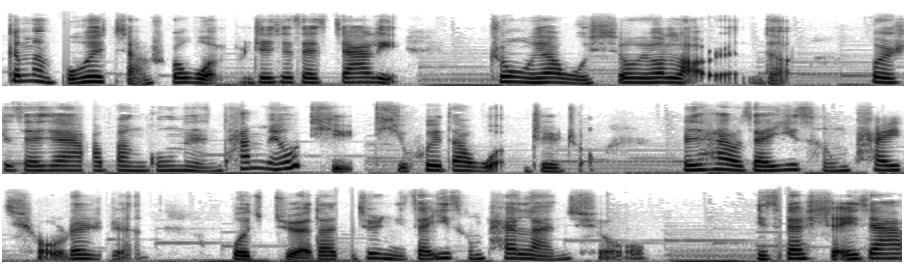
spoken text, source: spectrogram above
根本不会想说我们这些在家里中午要午休有老人的，或者是在家要办公的人，他没有体体会到我们这种，而且还有在一层拍球的人，我觉得就是你在一层拍篮球，你在谁家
